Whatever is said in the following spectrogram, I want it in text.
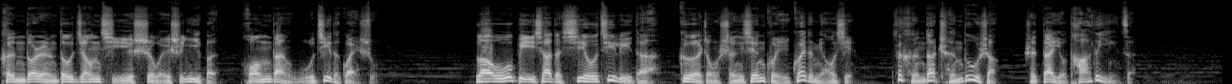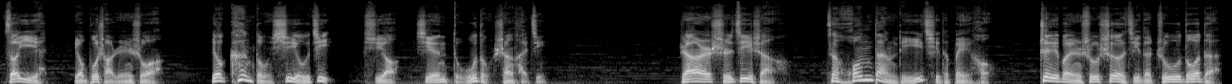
很多人都将其视为是一本荒诞无稽的怪书。老吴笔下的《西游记》里的各种神仙鬼怪的描写，在很大程度上是带有他的影子，所以有不少人说，要看懂《西游记》，需要先读懂《山海经》。然而，实际上，在荒诞离奇的背后，这本书涉及的诸多的，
